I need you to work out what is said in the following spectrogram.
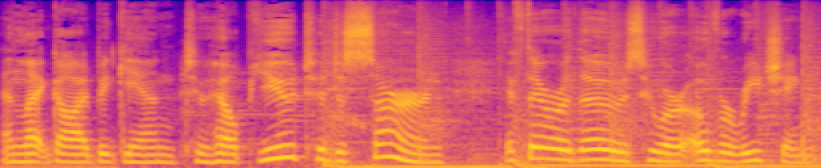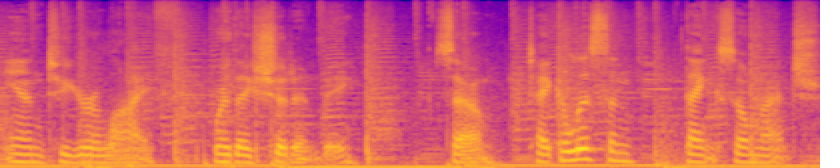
and let God begin to help you to discern if there are those who are overreaching into your life where they shouldn't be. So take a listen. Thanks so much.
